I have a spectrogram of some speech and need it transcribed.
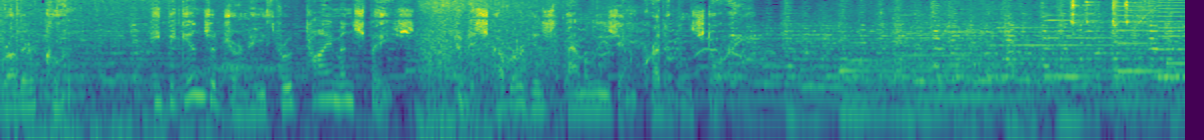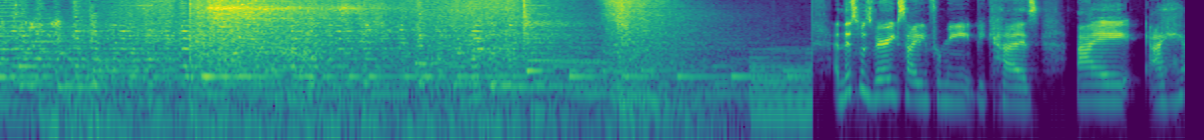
brother Khun, he begins a journey through time and space to discover his family's incredible story. And this was very exciting for me because I I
